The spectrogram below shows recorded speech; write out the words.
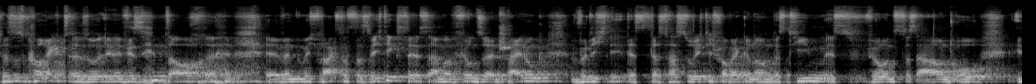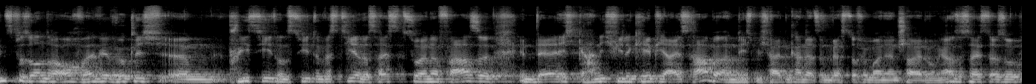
Das ist korrekt. Also äh, wir sind auch, äh, äh, wenn du mich fragst, was das Wichtigste ist, einmal für unsere Entscheidung, würde ich, das, das hast du richtig vorweggenommen. Das Team ist für uns das A und O, insbesondere auch, weil wir wirklich ähm, Pre-Seed und Seed investieren. Das heißt, zu einer Phase, in der ich gar nicht viele KPIs habe, an die ich mich halten kann als Investor für meine Entscheidung. Ja, das heißt also,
